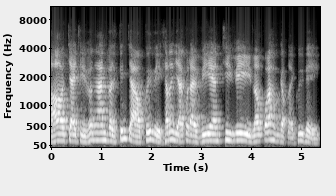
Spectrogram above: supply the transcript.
Oh, chào chị Vân Anh và kính chào quý vị khán giả của đài VNTV lâu quá không gặp lại quý vị.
